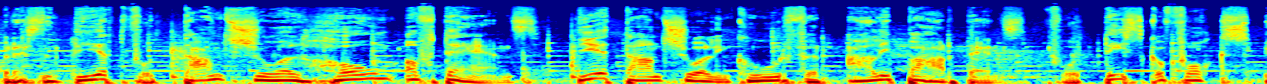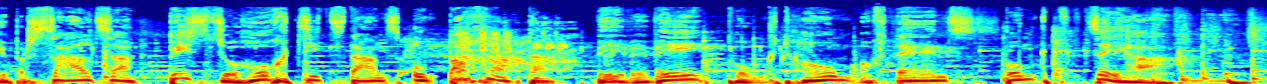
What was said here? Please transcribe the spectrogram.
Präsentiert von Tanzschule Home of Dance. Die Tanzschule in Kur für alle Partens. Von Disco Fox über Salsa bis zu Hochzeitstanz und Bachata. www.homeofdance.ch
